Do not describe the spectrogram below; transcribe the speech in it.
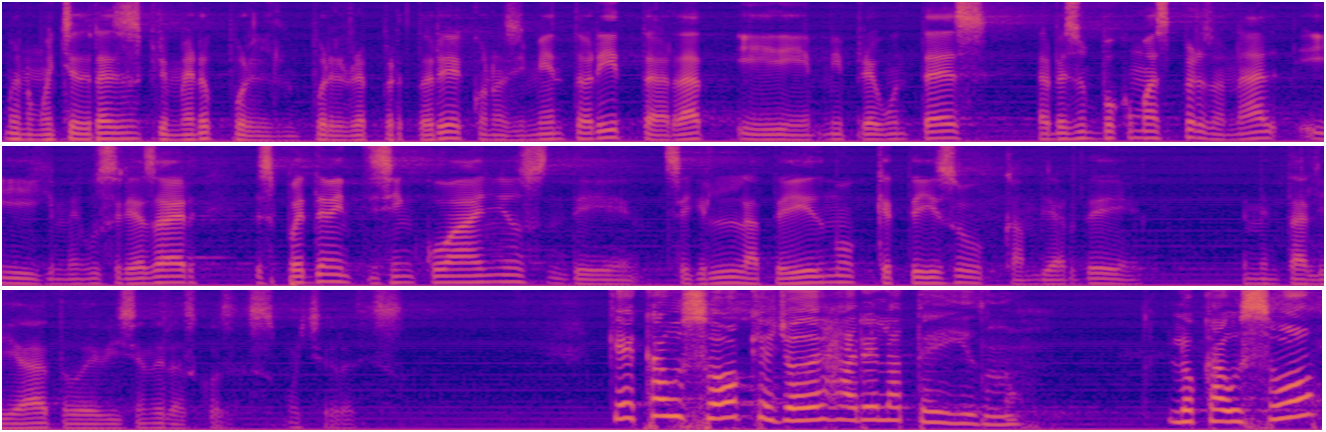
Bueno, muchas gracias primero por el, repertorio de conocimiento ahorita, ¿verdad? Y mi pregunta es tal vez un poco más personal y me gustaría saber, después de 25 años de seguir el ateísmo, ¿qué te hizo cambiar de, mentalidad o de visión de las cosas? Muchas gracias. ¿Qué causó que yo dejara el ateísmo? Lo causó,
